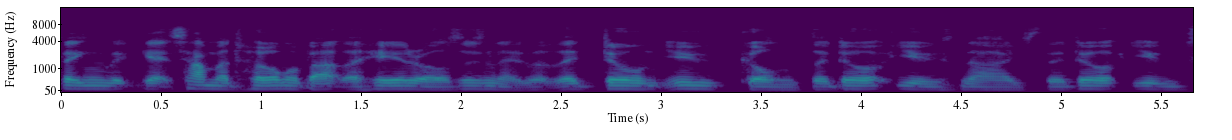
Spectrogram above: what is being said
thing that gets hammered home about the heroes, isn't it? That they don't use guns, they don't use knives, they don't use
